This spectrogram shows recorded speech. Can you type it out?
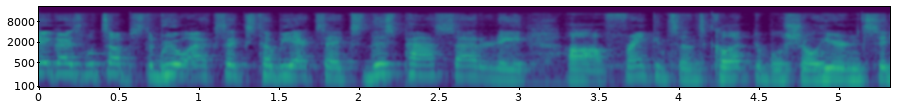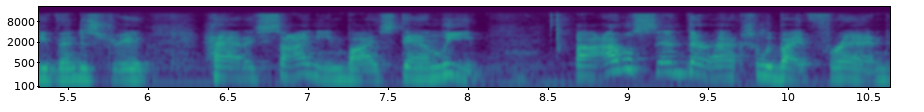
Hey guys, what's up? It's the real XXTubbyXX. This past Saturday, uh, Frank and Son's collectible show here in City of Industry had a signing by Stan Lee. Uh, I was sent there actually by a friend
